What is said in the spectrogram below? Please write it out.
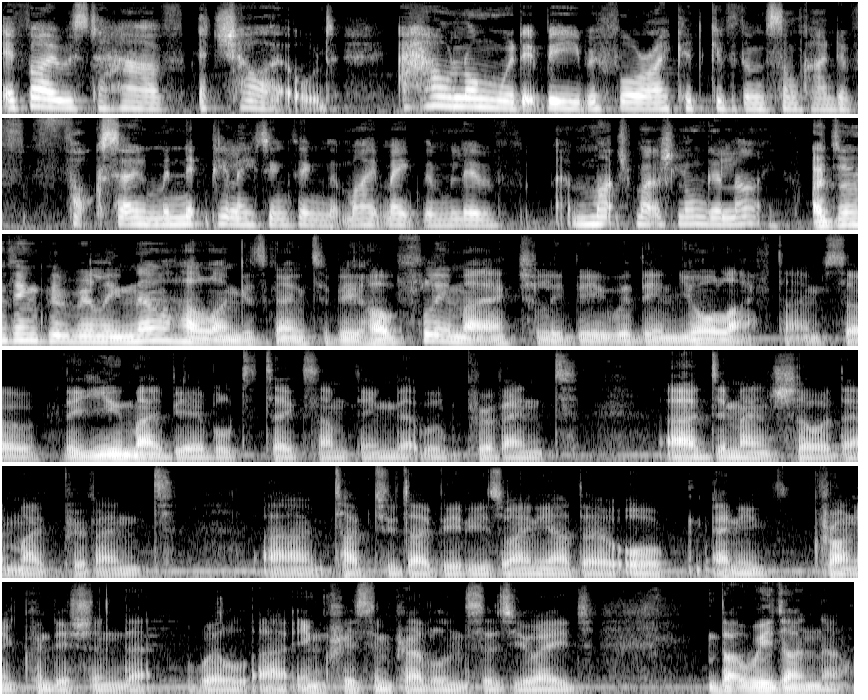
If I was to have a child, how long would it be before I could give them some kind of foxo manipulating thing that might make them live a much, much longer life? I don't think we really know how long it's going to be. Hopefully, it might actually be within your lifetime, so that you might be able to take something that will prevent uh, dementia or that might prevent uh, type 2 diabetes or any other or any chronic condition that will uh, increase in prevalence as you age. But we don't know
